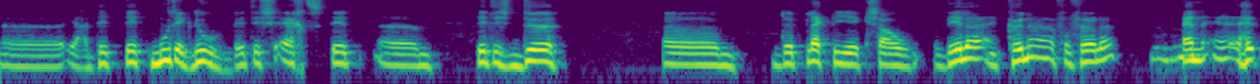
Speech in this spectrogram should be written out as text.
uh, ja, dit, dit moet ik doen. Dit is echt, dit, uh, dit is de, uh, de plek die ik zou willen en kunnen vervullen. Mm-hmm. En uh, het,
